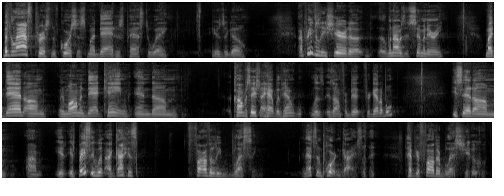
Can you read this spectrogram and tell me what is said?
But the last person, of course, is my dad, who's passed away years ago. I previously shared uh, when I was at seminary, my dad, um, when mom and dad came, and um, a conversation I had with him was is unforgettable. He said, um, um, it, it's basically when I got his fatherly blessing. And that's important, guys. Have your father bless you.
